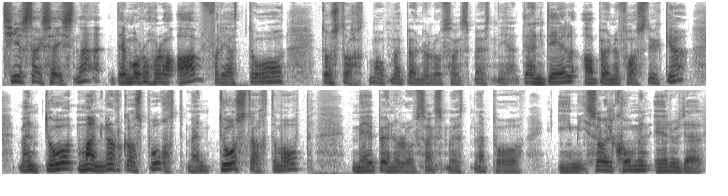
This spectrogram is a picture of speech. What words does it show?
tirsdag 16. Det må du holde av, for da, da, starter vi opp med bønnelovsangsmøtene igjen. Det er en del av bønnefasteuka, men da mangler dere oss bort. Men da starter vi opp med bønnelovsangsmøtene på IMI. Så velkommen er du der.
